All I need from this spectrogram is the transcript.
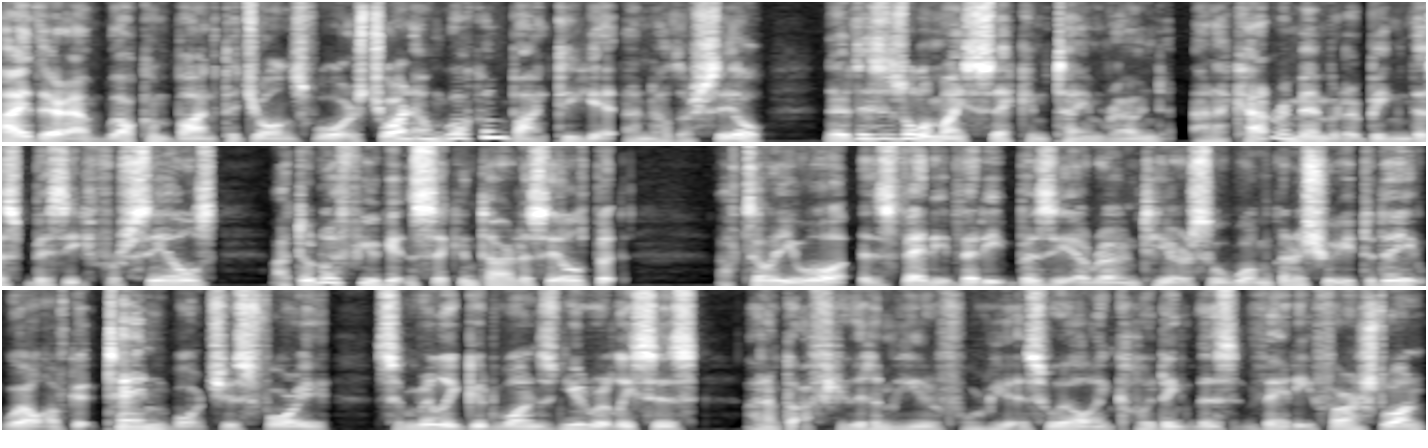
Hi there, and welcome back to John's Watch Joint, and welcome back to yet another sale. Now, this is only my second time round, and I can't remember it being this busy for sales. I don't know if you're getting sick and tired of sales, but I'll tell you what, it's very, very busy around here. So, what I'm going to show you today, well, I've got 10 watches for you, some really good ones, new releases, and I've got a few of them here for you as well, including this very first one.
